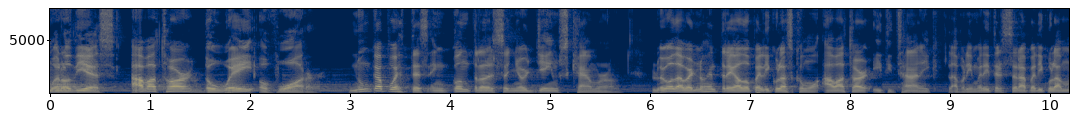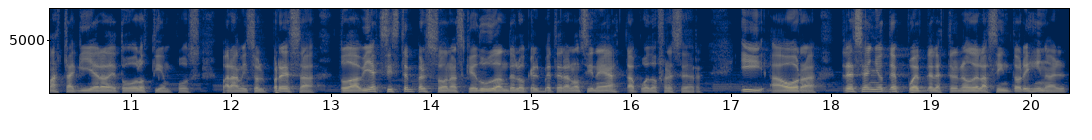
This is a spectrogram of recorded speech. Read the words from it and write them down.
Número 10. Avatar The Way of Water. Nunca puestes en contra del señor James Cameron. Luego de habernos entregado películas como Avatar y Titanic, la primera y tercera película más taquillera de todos los tiempos, para mi sorpresa, todavía existen personas que dudan de lo que el veterano cineasta puede ofrecer. Y ahora, 13 años después del estreno de la cinta original,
